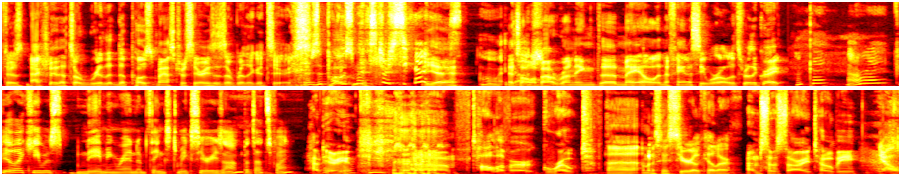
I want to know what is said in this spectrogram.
There's actually that's a really the Postmaster series is a really good series. There's a Postmaster series. Yeah. Oh my gosh. It's all about running the mail in a fantasy world. It's really great. Okay. All right. Feel like he was naming random things to make series on, but that's fine. How dare you? um, Tolliver Groat. Uh, I'm gonna say serial killer. I'm so sorry, Toby. No.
